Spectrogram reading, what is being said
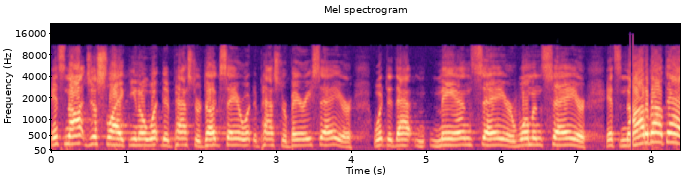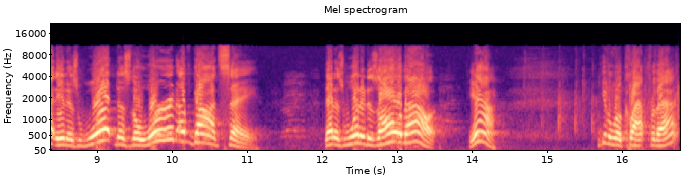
It's not just like, you know, what did Pastor Doug say or what did Pastor Barry say or what did that man say or woman say or it's not about that. It is what does the word of God say? That is what it is all about. Yeah. Give a little clap for that.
